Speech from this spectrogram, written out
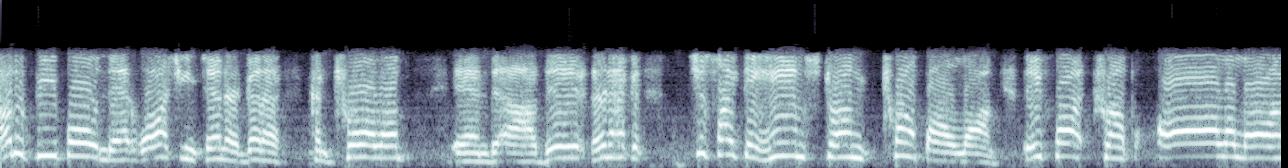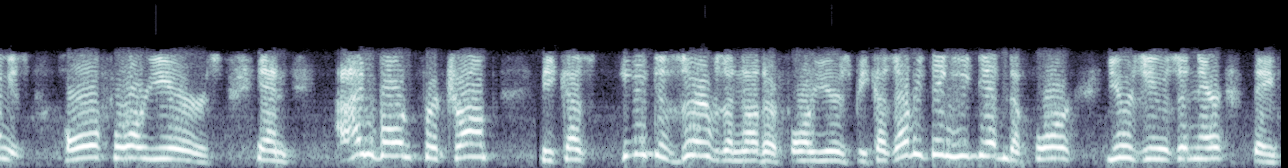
other people in that Washington are going to control them, and uh, they they're not. To, just like they hamstrung Trump all along, they fought Trump all along his whole four years, and I'm voting for Trump because he deserves another four years because everything he did in the four years he was in there, they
